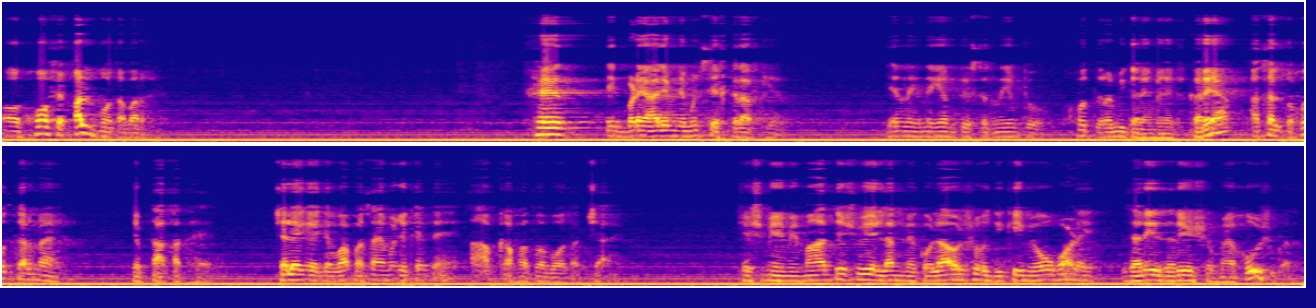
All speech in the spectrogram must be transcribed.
और खौफ कल्ब मोतबर है। खैर, एक बड़े आलिम ने मुझसे इख्तलाफ किया। ये नहीं नहीं, हम इस नहीं तो खुद रमी करें। मैंने कहा, करे आप? असल तो खुद करना है, जब ताकत है। चले गए, जब वापस आए, मुझे कहते हैं, आपका फतवा बहुत अच्छा है। चश्मे में मातिश हुए लब में कोलाउशो दिखी में ओ पड़े जरे जरे शो, मैं खुश कर।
